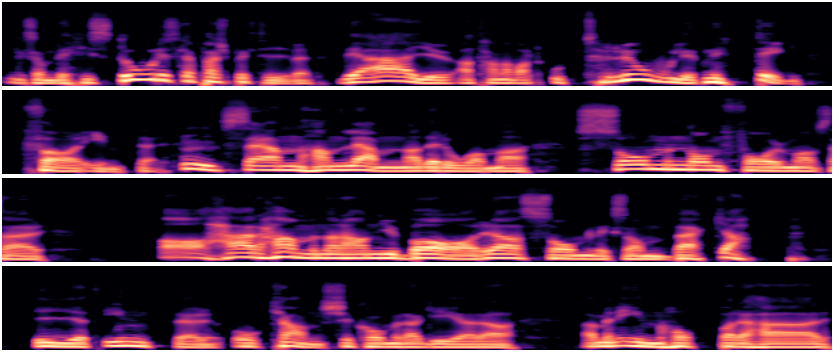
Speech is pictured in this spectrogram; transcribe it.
liksom det historiska perspektivet, det är ju att han har varit otroligt nyttig för Inter. Mm. Sen han lämnade Roma som någon form av så här, ah, här hamnar han ju bara som liksom backup i ett Inter och kanske kommer agera ja, men inhoppare här,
